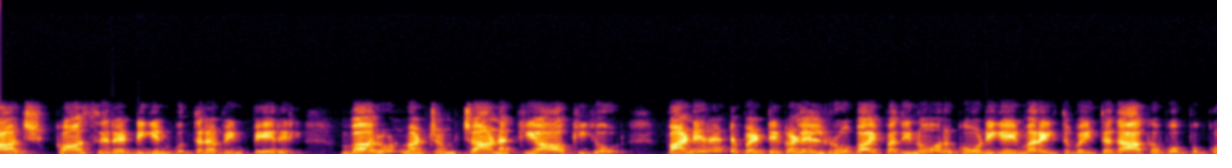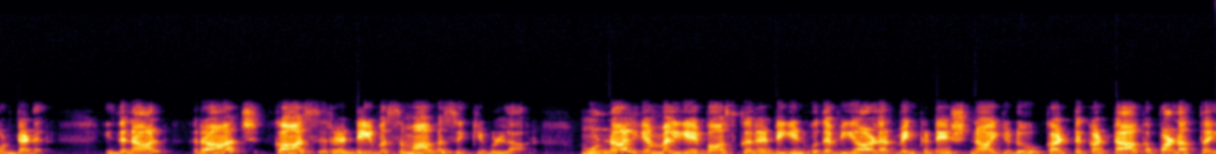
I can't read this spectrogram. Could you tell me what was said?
ராஜ் காசிரெட்டியின் உத்தரவின் பேரில் வருண் மற்றும் சாணக்கியா ஆகியோர் பனிரண்டு பெட்டிகளில் ரூபாய் பதினோரு கோடியை மறைத்து வைத்ததாக ஒப்புக்கொண்டனர் இதனால் ராஜ் காசிரெட்டி வசமாக சிக்கியுள்ளார். முன்னாள் எம்எல்ஏ பாஸ்கர் ரெட்டியின் உதவியாளர் வெங்கடேஷ் நாயுடு கட்டுக்கட்டாக பணத்தை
